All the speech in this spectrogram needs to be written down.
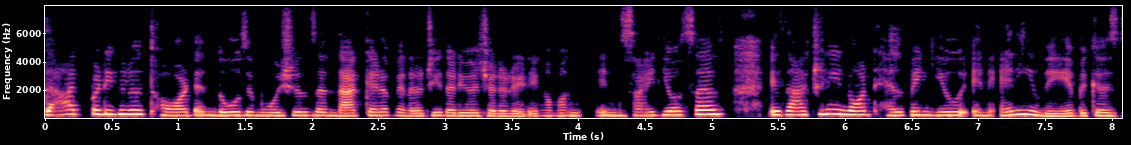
that particular thought and those emotions and that kind of energy that you're generating among inside yourself is actually not helping you in any way because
